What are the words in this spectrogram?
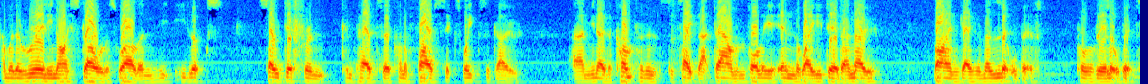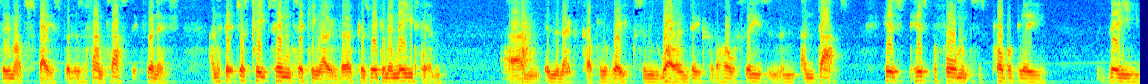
and with a really nice goal as well. And he, he looks so different compared to kind of five, six weeks ago. Um, you know, the confidence to take that down and volley it in the way he did. I know Bayern gave him a little bit of, probably a little bit too much space, but it was a fantastic finish. And if it just keeps him ticking over, because we're going to need him um, in the next couple of weeks, and well, indeed for the whole season, and, and that's his his performance is probably the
